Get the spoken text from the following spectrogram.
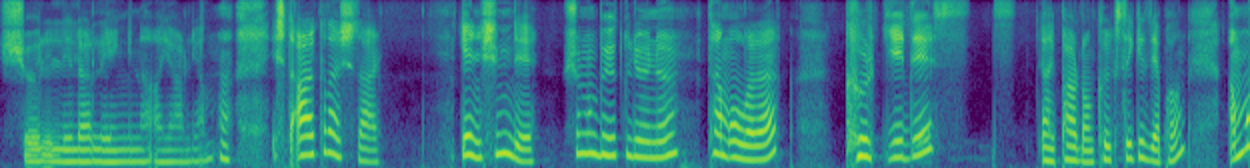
Şöyle lila rengini ayarlayalım. Heh. İşte arkadaşlar gelin şimdi şunun büyüklüğünü tam olarak 47 ay pardon 48 yapalım. Ama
